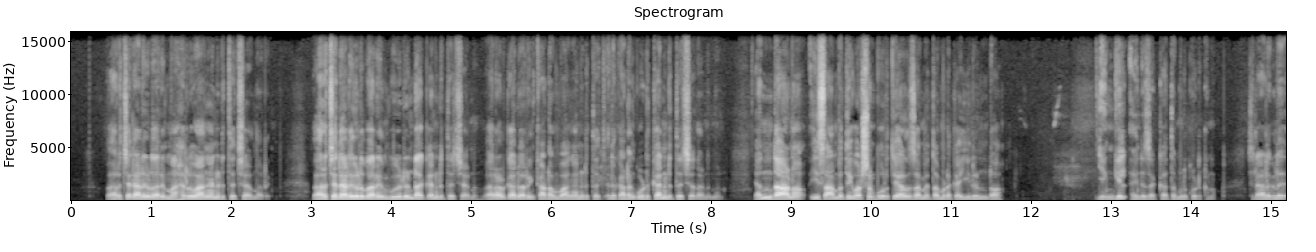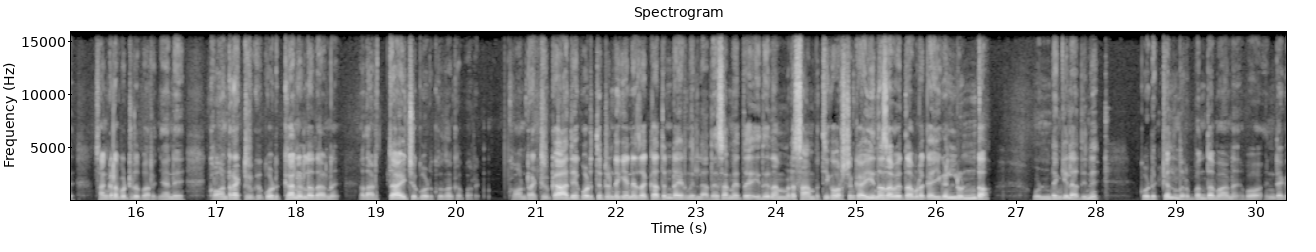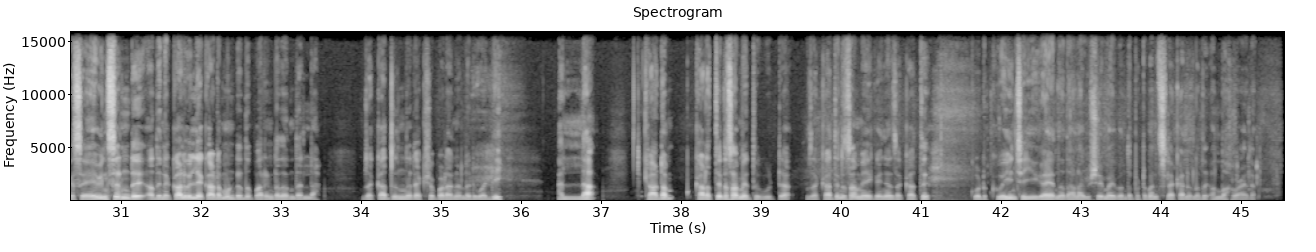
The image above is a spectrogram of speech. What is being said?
വേറെ ചില ആളുകൾ പറയും മഹർ വാങ്ങാൻ എടുത്തുവെച്ചതെന്ന് പറയും. വേറെ ചില ആളുകൾ പറയും വീടുണ്ടാക്കാൻ എടുത്തച്ചാണ് വേറെ ആൾക്കാർ പറയും കടം വാങ്ങാൻ എടുത്ത അല്ല കടം കൊടുക്കാൻ എടുത്തച്ചതാണെന്നാണ് എന്താണോ ഈ സാമ്പത്തിക വർഷം പൂർത്തിയാകുന്ന സമയത്ത് നമ്മുടെ കയ്യിലുണ്ടോ? എങ്കിൽ അതിന്റെ സക്കാത്ത് നമ്മൾ കൊടുക്കണം. ചില ആളുകൾ സങ്കടപ്പെട്ടിട്ട് പറയും ഞാൻ കോൺട്രാക്ടർക്ക് കൊടുക്കാനുള്ളതാണ് അത് അടുത്ത ആഴ്ച കൊടുക്കും എന്നൊക്കെ പറയും. കോൺട്രാക്ടർക്ക് ആദ്യം കൊടുത്തിട്ടുണ്ടെങ്കിൽ തന്നെ സക്കാത്ത് ഉണ്ടായിരുന്നില്ല. അതേ സമയത്ത് ഇത് നമ്മുടെ സാമ്പത്തിക വർഷം കഴിയുന്ന സമയത്ത് നമ്മുടെ കൈകളിലുണ്ടോ? ഉണ്ടെങ്കിൽ അതിന് കൊടുക്കൽ നിർബന്ധമാണ്. അപ്പോൾ എന്റെയൊക്കെ സേവിങ്സ് ഉണ്ട്. അതിനേക്കാൾ വലിയ കടമുണ്ടെന്ന് പറയേണ്ടത് എന്തല്ല. ജക്കാത്തിൽ നിന്ന് രക്ഷപ്പെടാനുള്ള ഒരു വഴി അല്ല. കടം കടത്തിന്റെ സമയത്ത് വീട്ടുക ജക്കാത്തിന്റെ സമയം കഴിഞ്ഞാൽ ജക്കാത്ത് കൊടുക്കുകയും ചെയ്യുക എന്നതാണ് ആ വിഷയവുമായി ബന്ധപ്പെട്ട് മനസ്സിലാക്കാനുള്ളത്. അള്ളാഹു ആലം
